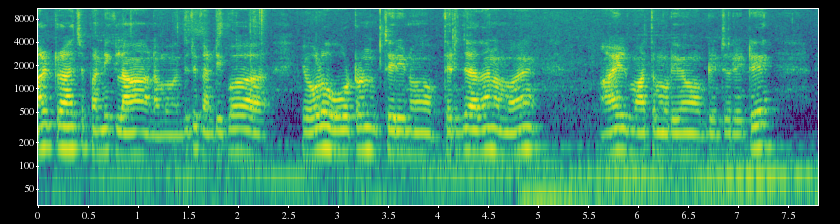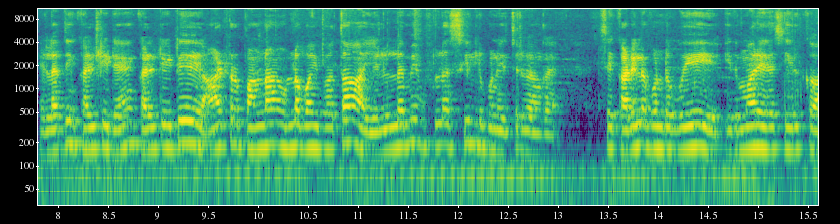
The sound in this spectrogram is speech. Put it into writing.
ஆல்ட்ராச்சும் பண்ணிக்கலாம். நம்ம வந்துட்டு கண்டிப்பாக எவ்வளோ ஓட்டுறோன்னு தெரியணும். தெரிஞ்சால் தான் நம்ம ஆயில் மாற்ற முடியும் அப்படின்னு சொல்லிட்டு எல்லாத்தையும் கழட்டிட்டேன். கழட்டிட்டு ஆல்ட்ரு பண்ணலான்னு உள்ளே போய் பார்த்தா எல்லாமே ஃபுல்லாக சீல்டு பண்ணி வச்சுருக்காங்க. சரி கடையில் கொண்டு போய் இது மாதிரி ஏதாச்சும் இருக்கா?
